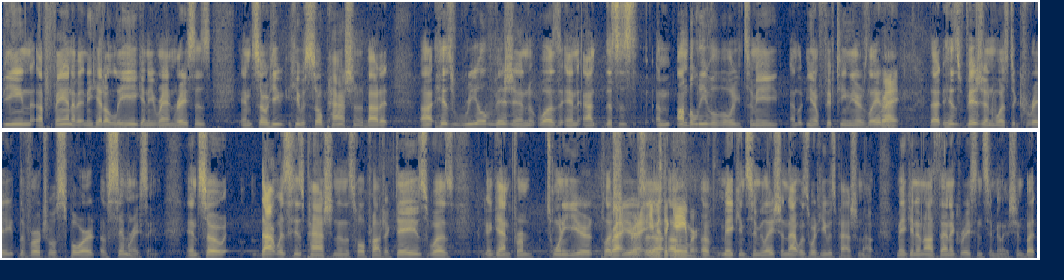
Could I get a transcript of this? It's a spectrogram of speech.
being a fan of it, and he had a league and he ran races, and so he he was so passionate about it. Uh, his real vision was, and uh, this is um, unbelievable to me. uh, You know, 15 years later, Right. that his vision was to create the virtual sport of sim racing. And so that was his passion in this whole project. Dave's was, again, from 20 year plus Right, years right. He was the of, gamer. of making simulation. That was what he was passionate about, making an authentic racing simulation. But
